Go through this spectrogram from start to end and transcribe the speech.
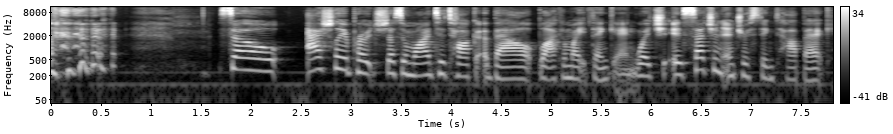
So Ashley approached us and wanted to talk about black and white thinking, which is such an interesting topic.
